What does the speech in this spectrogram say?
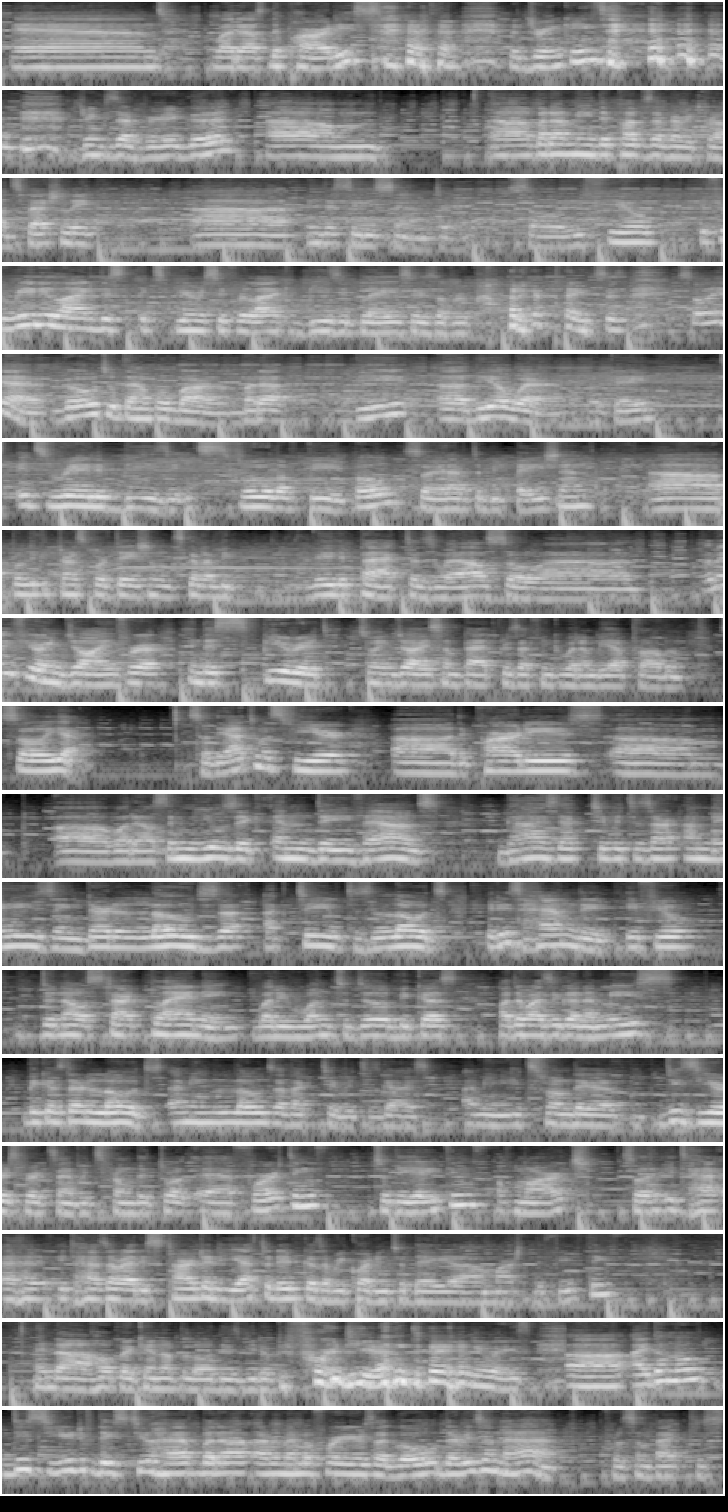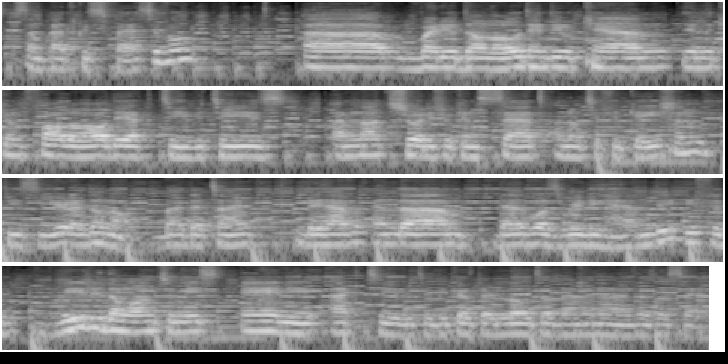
And what else? The parties, the drinkings. Drinks are very good. Um, uh, but I mean, the pubs are very crowded, especially uh, in the city center. So if you if you really like this experience, if you like busy places, overcrowded places, so yeah, go to Temple Bar. But uh, be uh, be aware, okay? It's really busy. It's full of people, so you have to be patient. Uh, public transportation is gonna be really packed as well. So, uh, but if you're enjoying, if you're in the spirit to enjoy St. Patrick's, I think it wouldn't be a problem. So yeah, so the atmosphere, uh, the parties, um, uh, what else, the music and the events. Guys, the activities are amazing. There are loads of activities, loads. It is handy if you do not start planning what you want to do because otherwise you're gonna miss because there are loads i mean loads of activities guys i mean it's from the this year's for example it's from the uh, 14th to the 18th of march so it, ha uh, it has already started yesterday because i'm recording today uh, march the 15th and uh, I uh, hope I can upload this video before the end anyways uh, I don't know this year if they still have but I remember four years ago there is an app for St. Patrick's, St. Patrick's Festival uh, where you download and you can you can follow all the activities. I'm not sure if you can set a notification this year. I don't know. By the time they have, and um, that was really handy if you really don't want to miss any activity because there are loads of them and as I said.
